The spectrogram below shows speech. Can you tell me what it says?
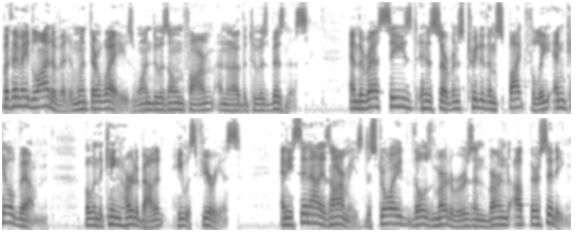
But they made light of it and went their ways, one to his own farm and another to his business. And the rest seized his servants, treated them spitefully, and killed them. But when the king heard about it, he was furious. And he sent out his armies, destroyed those murderers, and burned up their city.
